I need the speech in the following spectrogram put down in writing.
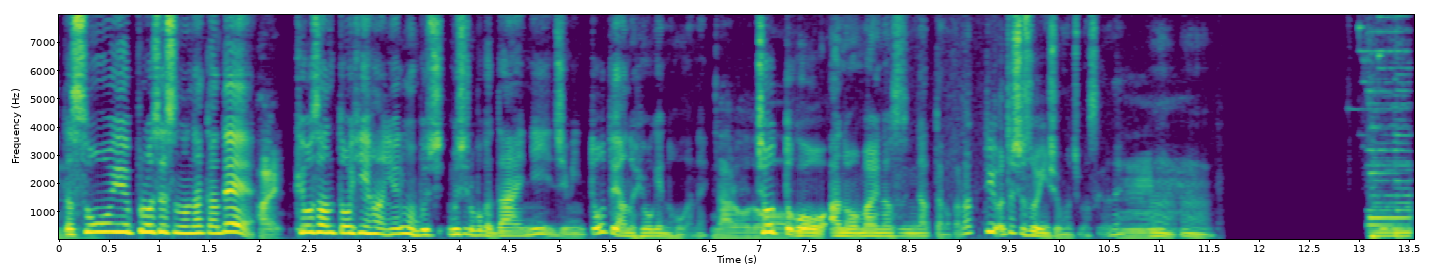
だそういうプロセスの中で、はい、共産党批判よりもむしろ僕は第二自民党というあの表現の方がね、なるほど。ちょっとこう、あの、マイナスになったのかなっていう、私はそういう印象を持ちますけどね。うんうん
